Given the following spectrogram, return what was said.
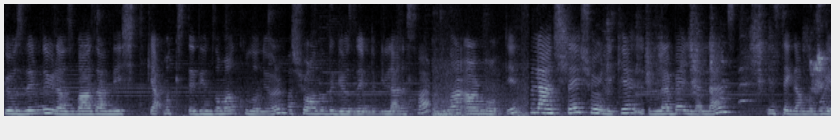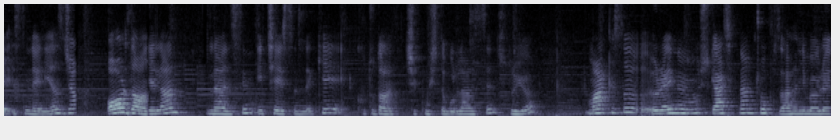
gözlerimde biraz bazen değişiklik yapmak istediğim zaman kullanıyorum. Şu anda da gözlerimde bir lens var. Bunlar Armod diye. Lens de şöyle ki Labella Lens. Instagram'da buraya isimlerini yazacağım. Oradan gelen lensin içerisindeki kutudan çıkmıştı bu lensin suyu. Markası Reno'ymuş. Gerçekten çok güzel. Hani böyle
